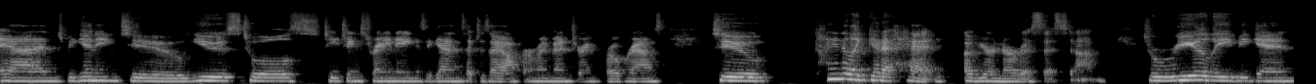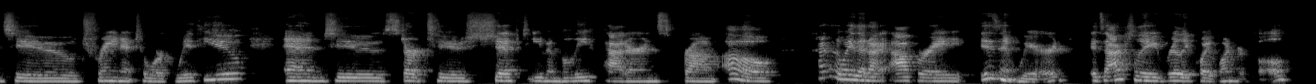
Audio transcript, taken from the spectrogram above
and beginning to use tools teachings trainings again such as i offer my mentoring programs to kind of like get ahead of your nervous system to really begin to train it to work with you and to start to shift even belief patterns from oh kind of the way that I operate isn't weird. It's actually really quite wonderful.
